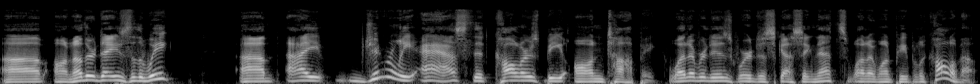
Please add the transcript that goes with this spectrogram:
Uh, on other days of the week, uh, I generally ask that callers be on topic. Whatever it is we're discussing, that's what I want people to call about.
